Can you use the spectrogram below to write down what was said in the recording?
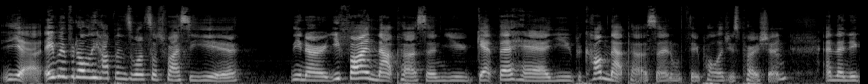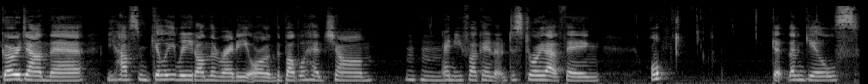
Yeah, even if it only happens once or twice a year, you know, you find that person, you get their hair, you become that person through Polyjuice Potion, and then you go down there, you have some gillyweed on the ready or the bubblehead charm, mm-hmm. and you fucking destroy that thing, oh, get them gills,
